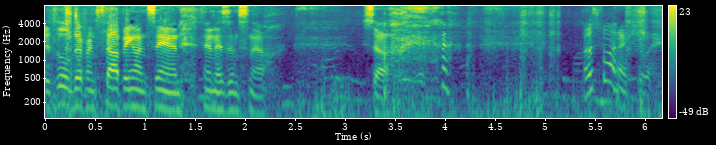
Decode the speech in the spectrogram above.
It's a little different stopping on sand than it is in snow. So, that was fun actually.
